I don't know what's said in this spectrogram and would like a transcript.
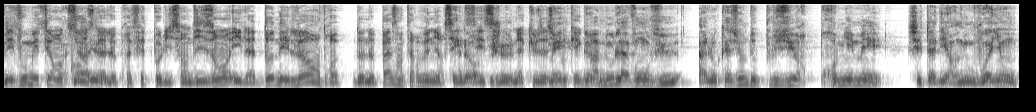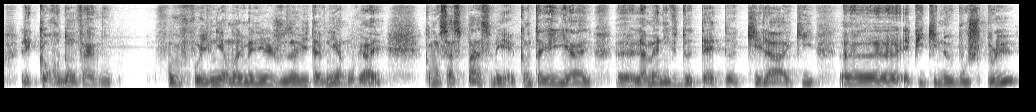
Mais vous mettez en cause là, le préfet de police en disant il a donné l'ordre de ne pas intervenir. C'est une accusation mais qui est grave. Nous l'avons vu à l'occasion de plusieurs 1er mai. C'est-à-dire, nous voyons les cordons, enfin, vous- faut, faut y venir dans les manifs, je vous invite à venir, vous verrez comment ça se passe. Mais quand euh, il y a euh, la manif de tête qui est là et qui euh, et puis qui ne bouge plus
